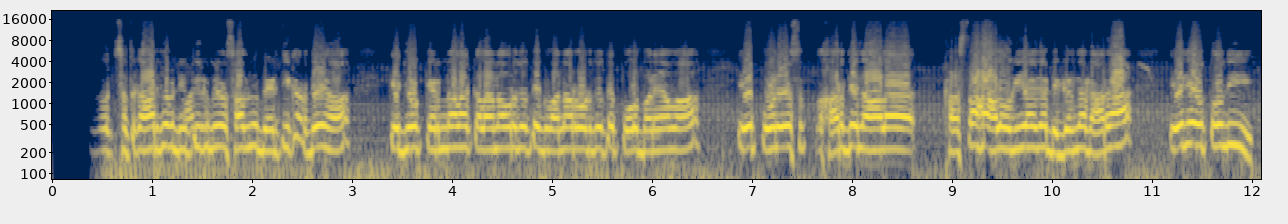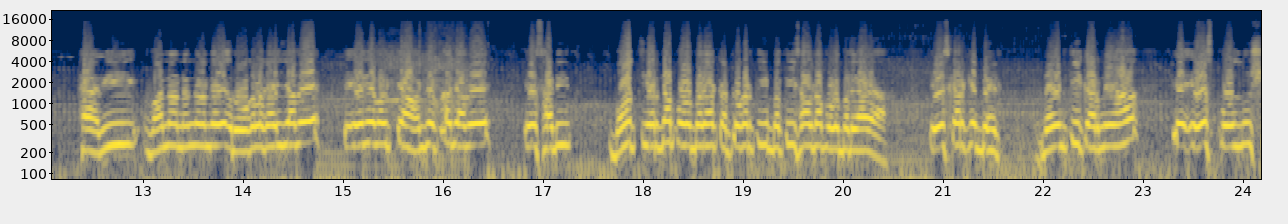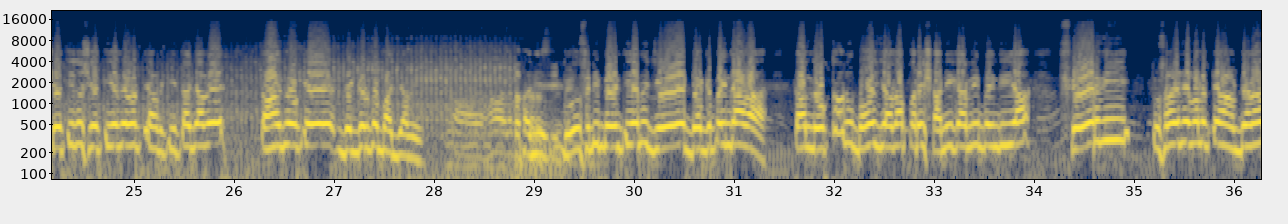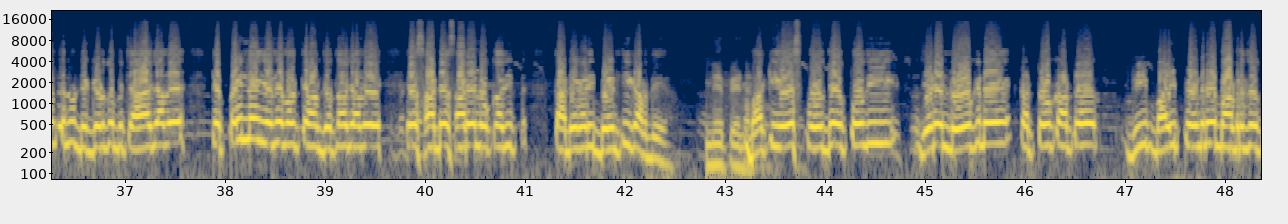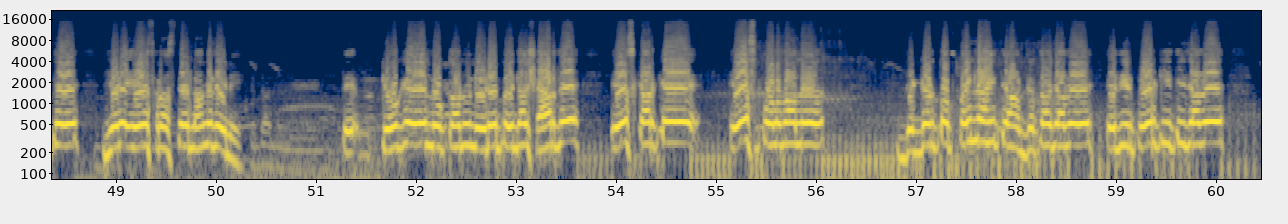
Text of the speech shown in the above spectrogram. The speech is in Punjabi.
ਸਤਿਕਾਰਯੋਗ ਡਿਪਟੀ ਕਮਿਸ਼ਨਰ ਸਾਹਿਬ ਨੂੰ ਬੇਨਤੀ ਕਰਦੇ ਹਾਂ ਕਿ ਜੋ ਕਿਰਨ ਵਾਲਾ ਕਲਾਨੌਰ ਦੇ ਉੱਤੇ, ਗਵਾਨਾ ਰੋਡ ਦੇ ਉੱਤੇ ਪੁਲ ਬਣਿਆ ਵਾ, ਇਹ ਪੁਲ ਇਸ ਹੜ੍ਹ ਦੇ ਨਾਲ ਖਸਤਾ ਹਾਲ ਹੋ ਗਿਆ, ਇਹਦਾ ਡਿੱਗਣ ਦਾ ਡਰ ਆ। ਇਹਦੇ ਉੱਤੋਂ ਦੀ ਹੈਵੀ ਵਾਹਨਾਂ ਲੰਘਣ ਦੇ ਰੋਕ ਲਗਾਈ ਜਾਵੇ ਤੇ ਇਹਦੇ ਵੱਲ ਧਿਆਨ ਦਿੱਤਾ ਜਾਵੇ। ਇਹ ਸਾਡੀ ਬਹੁਤ ਚਿਰ ਦਾ ਪੁਲ ਬਣਿਆ ਘੱਟੋ ਘੱਟ 30 32 ਸਾਲ ਦਾ ਪੁਲ ਬਣਿਆ ਹੋਇਆ। ਇਸ ਕਰਕੇ ਬੇਨਤੀ ਕਰਨੇ ਆ ਕਿ ਇਸ ਪੁਲ ਨੂੰ ਛੇਤੀ ਤੋਂ ਛੇਤੀ ਇਹਦੇ ਵੱਲ ਧਿਆਨ ਕੀਤਾ ਜਾਵੇ ਤਾਂ ਜੋ ਕਿ ਡਿੱਗਣ ਤੋਂ ਬਚ ਜਾਵੇ। ਹਾਂਜੀ ਦੂਸਰੀ ਬੇਨਤੀ ਹੈ ਵੀ ਜੇ ਡਿੱਗ ਪੈਂਦਾ ਵਾ ਤਾਂ ਲੋਕਾਂ ਨੂੰ ਬਹੁਤ ਜ਼ਿਆਦਾ ਪਰੇਸ਼ਾਨੀ ਕਰਨੀ ਪੈਂਦੀ ਆ। ਫੇਰ ਵੀ ਤੁਸੀਂ ਇਹਦੇ ਵੱਲ ਧਿਆਨ ਦੇਣਾ ਤੇ ਇਹਨੂੰ ਡਿੱਗਣ ਤੋਂ ਬਚਾਇਆ ਜਾਵੇ ਤੇ ਪਹਿਲਾਂ ਹੀ ਇਹਦੇ ਵੱਲ ਧਿਆਨ ਦਿੱਤਾ ਜਾਵੇ। ਇਹ ਸਾਡੇ ਸਾਰੇ ਲੋਕਾਂ ਦੀ ਤੁਹਾਡੇ ਗਾੜੀ ਬੇਨਤੀ ਕਰਦੇ ਆ। ਨੇ ਪਿੰਡ ਬਾਕੀ ਇਸ ਪੁਲ ਦੇ ਉੱਤੋਂ ਦੀ ਜਿਹੜੇ ਲੋਕ ਨੇ ਘੱਟੋ ਘੱਟ 20 22 ਪਿੰਡ ਦੇ ਬਾਰਡਰ ਦੇ ਉੱਤੇ ਜਿਹੜੇ ਇਸ ਰਸਤੇ ਲੰਘਦੇ ਨੇ। ਤੇ ਕਿਉਂਕਿ ਇਹ ਲੋਕਾਂ ਨੂੰ ਨੇੜੇ ਪੈਂਦਾ ਸ਼ਹਿਰ ਦੇ ਇਸ ਕਰਕੇ ਇਸ ਪੁਲ ਵੱਲ ਡਿੱਗਣ ਤੋਂ ਪਹਿਲਾਂ ਹੀ ਧਿਆਨ ਦਿੱਤਾ ਜਾਵੇ ਇਹਦੀ ਰਿਪੇਅਰ ਕੀਤੀ ਜਾਵੇ।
